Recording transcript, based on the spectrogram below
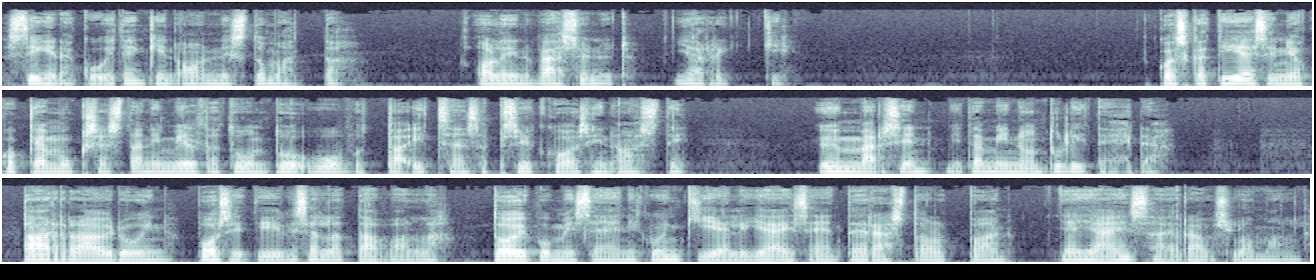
siinä kuitenkin onnistumatta. Olin väsynyt ja rikki. Koska tiesin jo kokemuksestani, miltä tuntuu uuvuttaa itsensä psykoosin asti, ymmärsin, mitä minun tuli tehdä. Tarrauduin positiivisella tavalla toipumiseeni kuin kieli jäiseen terästolppaan ja jäin sairauslomalle.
